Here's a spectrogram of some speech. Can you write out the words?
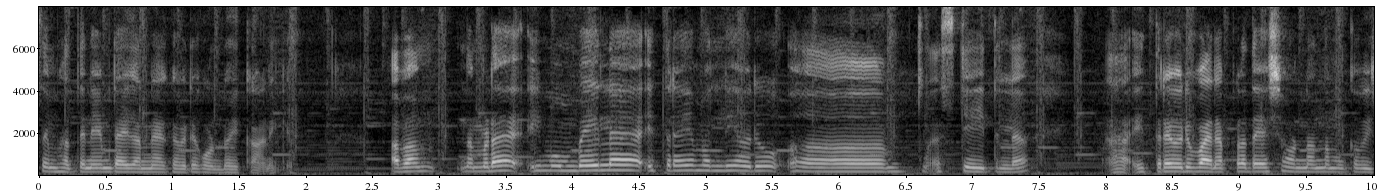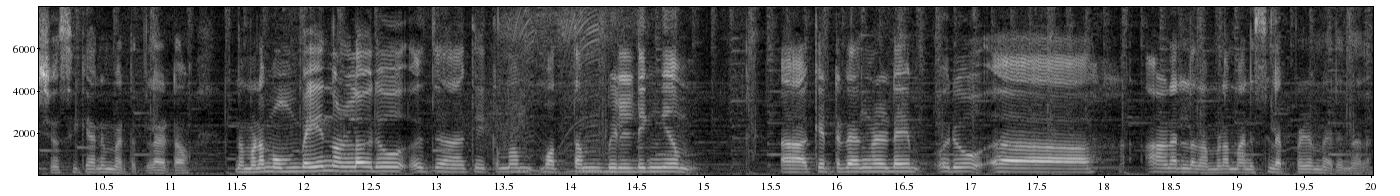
സിംഹത്തിനെയും ടൈഗറിനെയൊക്കെ അവർ കൊണ്ടുപോയി കാണിക്കും. അപ്പം നമ്മുടെ ഈ മുംബൈയിലെ ഇത്രയും വലിയ ഒരു സ്റ്റേറ്റിൽ ഇത്ര ഒരു വനപ്രദേശം ഉണ്ടെന്ന് നമുക്ക് വിശ്വസിക്കാനും പറ്റത്തില്ല കേട്ടോ. നമ്മുടെ മുംബൈയിൽ നിന്നുള്ള ഒരു കേൾക്കുമ്പം മൊത്തം ബിൽഡിങ്ങും കെട്ടിടങ്ങളുടെയും ഒരു ആണല്ലോ നമ്മുടെ മനസ്സിൽ എപ്പോഴും വരുന്നത്.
